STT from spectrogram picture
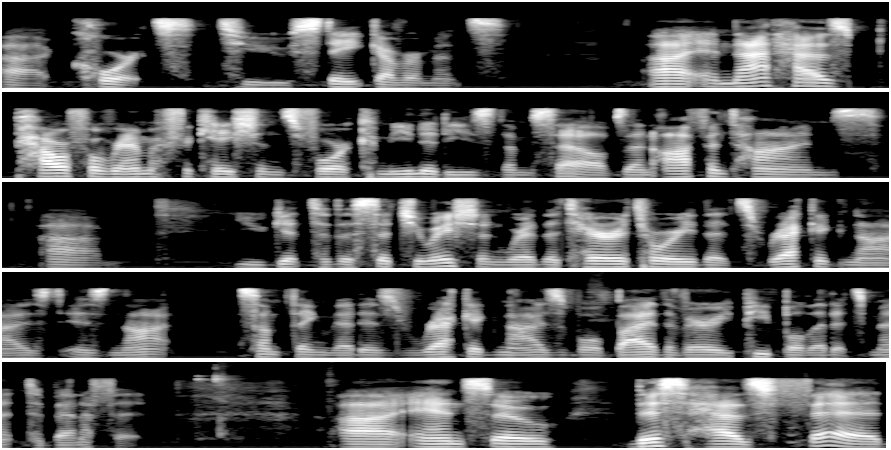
uh, courts, to state governments, uh, and that has powerful ramifications for communities themselves. And oftentimes, um, you get to the situation where the territory that's recognized is not something that is recognizable by the very people that it's meant to benefit. Uh, and so this has fed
